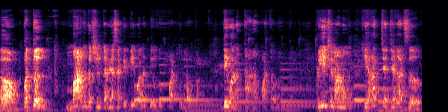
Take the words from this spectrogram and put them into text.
अं, बद्दल मार्गदर्शन करण्यासाठी देवानं देवदूत पाठवला होता. देवानं तारा पाठवला होता. प्रियजनानो हे आजच्या जगाचं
